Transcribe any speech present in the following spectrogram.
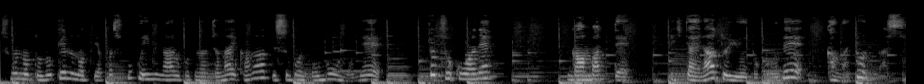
そういうのを届けるのってやっぱすごく意味のあることなんじゃないかなってすごい思うので、ちょっとそこはね、頑張っていきたいなというところで考えております。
